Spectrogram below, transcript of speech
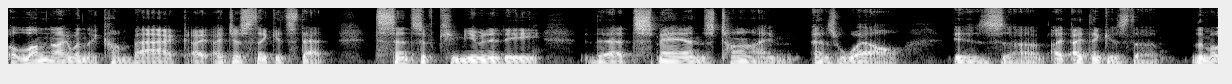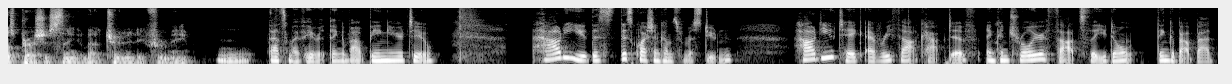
alumni when they come back. I, I just think it's that sense of community that spans time as well is uh, I, I, think is the the most precious thing about Trinity for me. Mm, that's my favorite thing about being here too. How do you this this question comes from a student. How do you take every thought captive and control your thoughts so that you don't think about bad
